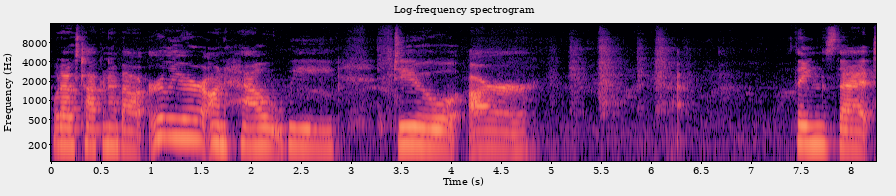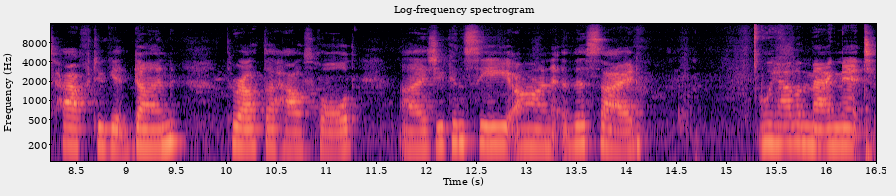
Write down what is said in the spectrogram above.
what I was talking about earlier on how we do our things that have to get done throughout the household. Uh, as you can see on this side, we have a magnet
